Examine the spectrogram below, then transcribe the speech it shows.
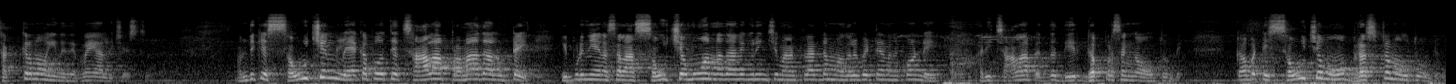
సక్రమమైన నిర్ణయాలు చేస్తుంది. అందుకే శౌచం లేకపోతే చాలా ప్రమాదాలు ఉంటాయి ఇప్పుడు నేను అసలు ఆ శౌచము అన్న దాని గురించి మాట్లాడడం మొదలుపెట్టాను అనుకోండి అది చాలా పెద్ద దీర్ఘప్రసంగం అవుతుంది. కాబట్టి శౌచము భ్రష్టం అవుతూ ఉంటుంది.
